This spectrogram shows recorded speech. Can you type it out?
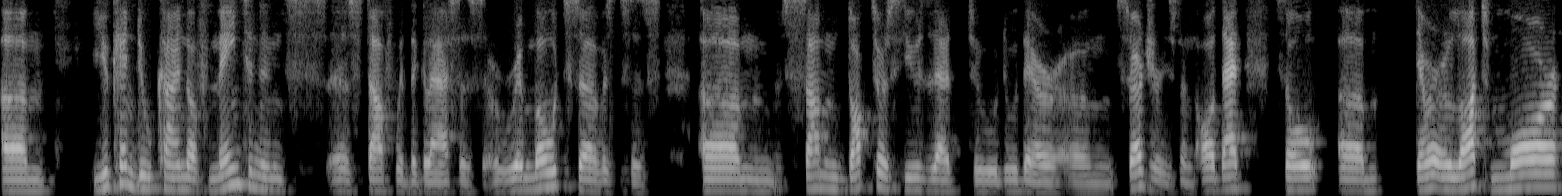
Um, you can do kind of maintenance uh, stuff with the glasses, remote services. Um, some doctors use that to do their um, surgeries and all that. So um, there are a lot more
